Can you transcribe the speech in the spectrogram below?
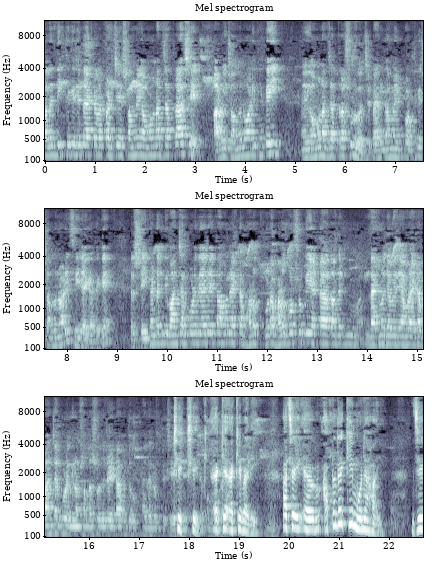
তাদের দিক থেকে যেটা একটা ব্যাপার যে সামনে অমরনাথ যাত্রা আছে, আর ওই চন্দনওয়াড়ি থেকেই অমরনাথ যাত্রা শুরু হচ্ছে। পেহেলগামের পর থেকে চন্দনওয়াড়ি সেই জায়গা থেকে। তাহলে সেইখানটা যদি বানচাল করে দেওয়া যায় তাহলে একটা ভারত গোটা ভারতবর্ষকেই একটা তাদের দেখানো যাবে যে আমরা এটা বানচাল করে দিলাম সন্ত্রাসবাদীরা এটা হয়তো ফায়দা লুটতে চেয়েছে ঠিক ঠিক একে একেবারেই। আচ্ছা আপনাদের কি মনে হয় যে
